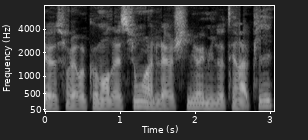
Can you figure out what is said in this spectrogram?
euh, sur les recommandations à de la chimio-immunothérapie,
